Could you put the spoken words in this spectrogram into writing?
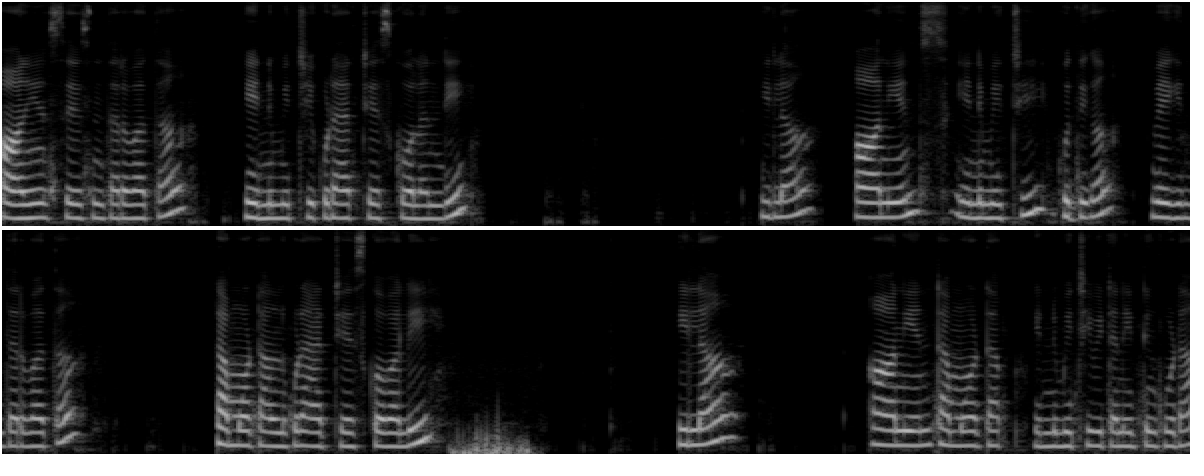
ఆనియన్స్ వేసిన తర్వాత ఎండుమిర్చి కూడా యాడ్ చేసుకోవాలండి. ఇలా ఆనియన్స్ ఎండుమిర్చి కొద్దిగా వేగిన తర్వాత టమోటాలను కూడా యాడ్ చేసుకోవాలి. ఇలా ఆనియన్ టమోటా ఎండుమిర్చి వీటన్నిటిని కూడా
